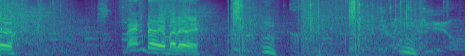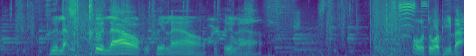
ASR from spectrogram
อ แม่งเดินมาเลย อืมอืมขึ้นแล้ว ขึ้นแล้ว กูขึ้นแล้ว กูขึ้นแล้ว โอ้ ตัวพีบอะ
